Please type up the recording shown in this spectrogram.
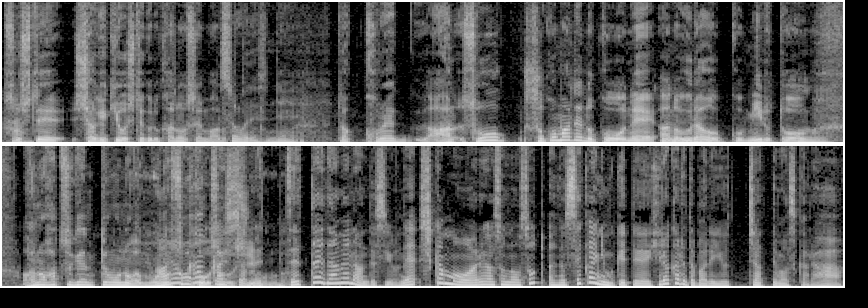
そして射撃をしてくる可能性もあるそうですね。だこれあそうそこまでのこうねあの裏をこう見ると、うんうんあの発言ってものがものすごく恐ろしいものだ。絶対ダメなんですよね。しかもあれはその外あの世界に向けて開かれた場で言っちゃってますから。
